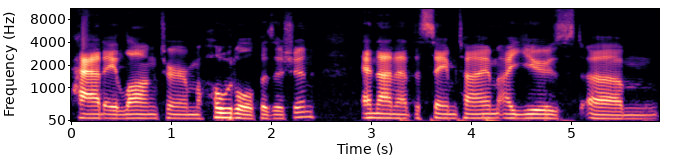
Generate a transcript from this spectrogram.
had a long term hodl position, and then at the same time I used um,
